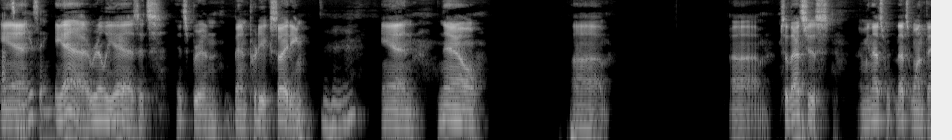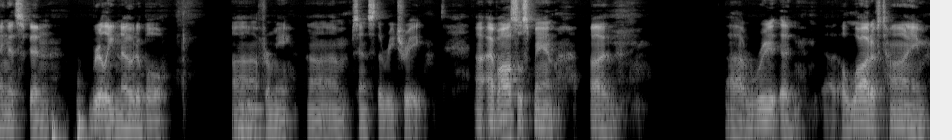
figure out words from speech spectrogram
that's and amazing. yeah it really is it's it's been been pretty exciting hmm and now um um so that's just i mean that's that's one thing that's been really notable uh Mhm. for me um since the retreat uh, i've also spent uh, uh, re- a, a lot of time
